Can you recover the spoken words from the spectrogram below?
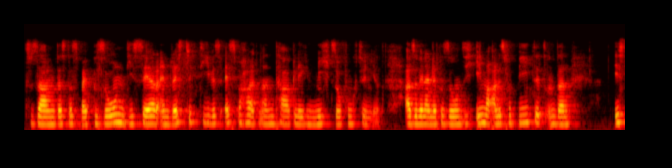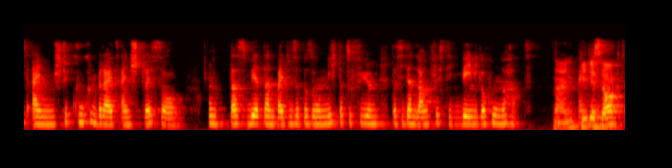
zu sagen, dass das bei Personen, die sehr ein restriktives Essverhalten an den Tag legen, nicht so funktioniert. Also wenn eine Person sich immer alles verbietet und dann ist ein Stück Kuchen bereits ein Stressor. Und das wird dann bei dieser Person nicht dazu führen, dass sie dann langfristig weniger Hunger hat. Nein, wie gesagt,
